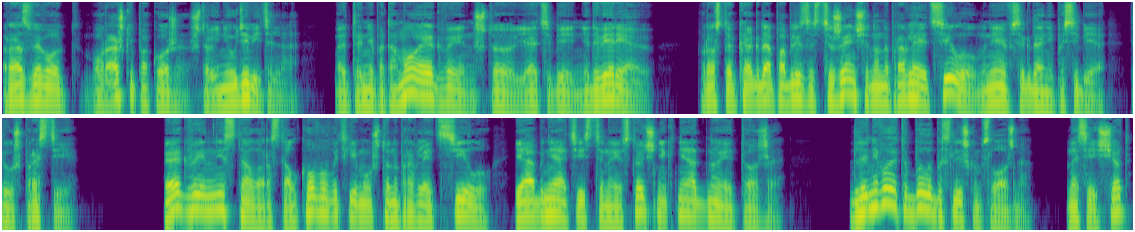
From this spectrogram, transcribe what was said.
Разве вот мурашки по коже, что и неудивительно. Это не потому, Эгвейн, что я тебе не доверяю. Просто когда поблизости женщина направляет силу, мне всегда не по себе. Ты уж прости. Эгвейн не стала растолковывать ему, что направлять силу и обнять истинный источник не одно и то же. Для него это было бы слишком сложно. На сей счет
